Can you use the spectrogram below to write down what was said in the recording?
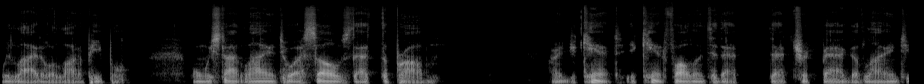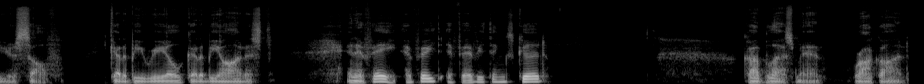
We lie to a lot of people. When we start lying to ourselves, that's the problem. Right? You can't you can't fall into that that trick bag of lying to yourself. You got to be real, got to be honest. And if hey, if if everything's good, God bless, man. Rock on.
